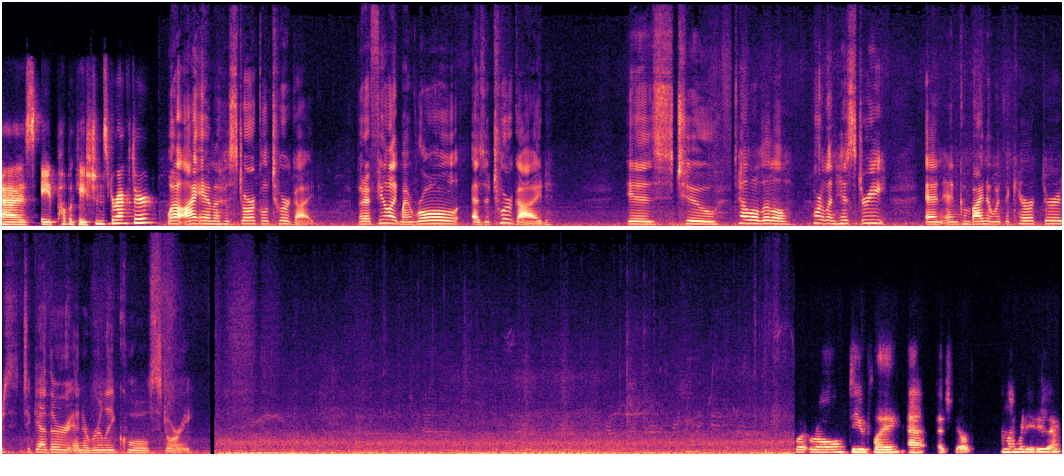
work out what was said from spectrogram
as a publications director. Well, I am a historical tour guide, but I feel like my role as a tour guide is to tell a little Portland history and, and combine it with the characters together in a really cool story. What role do you play at Edgefield? And like what do you do there?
